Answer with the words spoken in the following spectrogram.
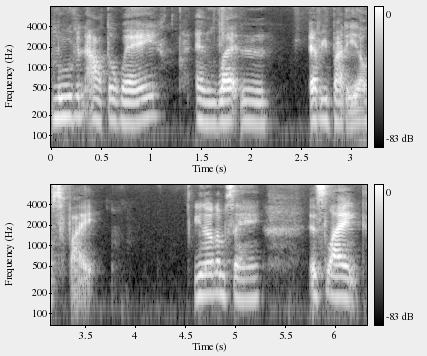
moving out the way and letting everybody else fight. You know what I'm saying? It's like,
